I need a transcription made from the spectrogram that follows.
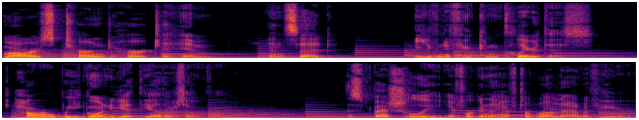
Morris turned her to him and said, Even if you can clear this, how are we going to get the others over? Especially if we're going to have to run out of here.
